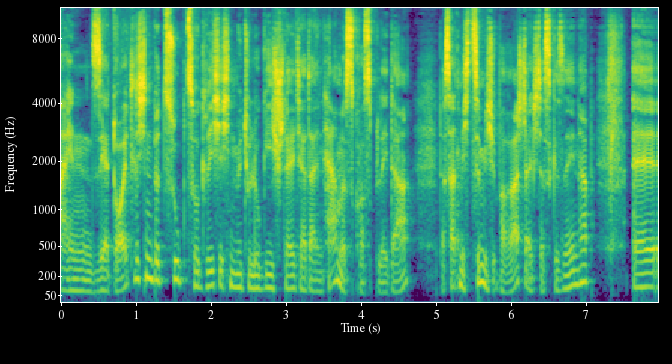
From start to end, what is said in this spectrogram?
Einen sehr deutlichen Bezug zur griechischen Mythologie stellt ja dein Hermes-Cosplay dar. Das hat mich ziemlich überrascht, als ich das gesehen habe. Äh,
